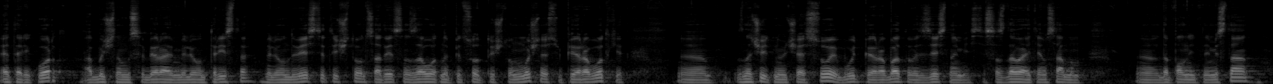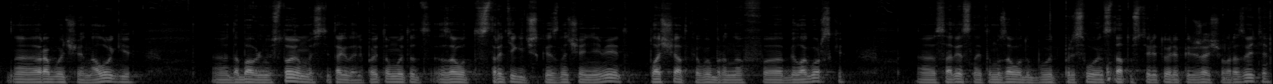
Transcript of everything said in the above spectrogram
Это рекорд. Обычно мы собираем миллион триста, миллион двести тысяч тонн. Соответственно, завод на 500 тысяч тонн мощностью переработки э, значительную часть сои будет перерабатывать здесь на месте, создавая тем самым дополнительные места э, рабочие, налоги, э, добавленную стоимость и так далее. Поэтому этот завод стратегическое значение имеет. Площадка выбрана в Белогорске. Соответственно, этому заводу будет присвоен статус территории опережающего развития.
